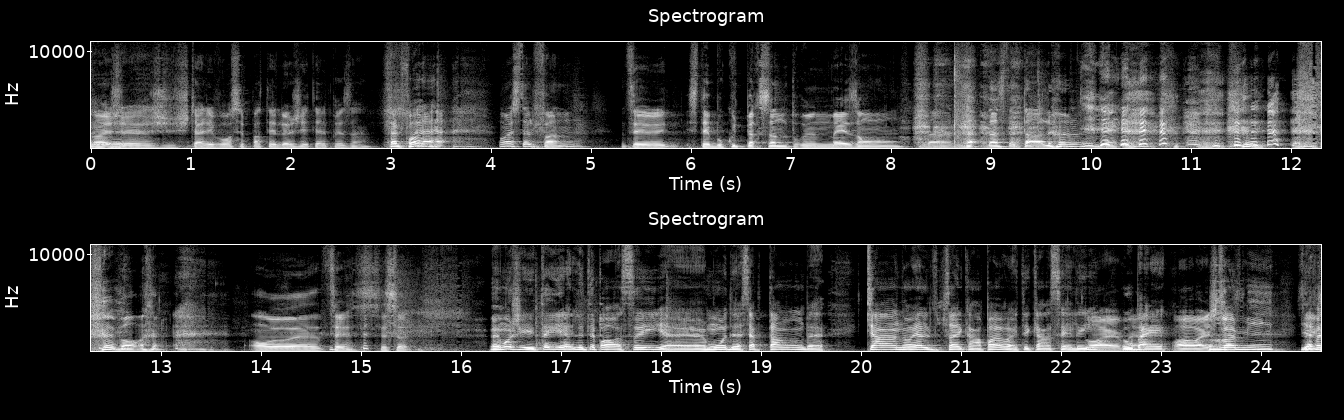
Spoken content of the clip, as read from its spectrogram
Ouais, Euh, je- allé voir ces parties-là, j'étais présent. C'était le fun. ouais, c'était le fun. C'était beaucoup de personnes pour une maison dans, dans- dans ce temps-là. Mais... Mais bon, on, euh, c'est ça. Euh, moi, j'ai été euh, l'été passé, euh, mois de septembre, euh, quand Noël du Psy Campeur a été cancellé, Ouais, ou ben, bien ouais, remis. Il a fait un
